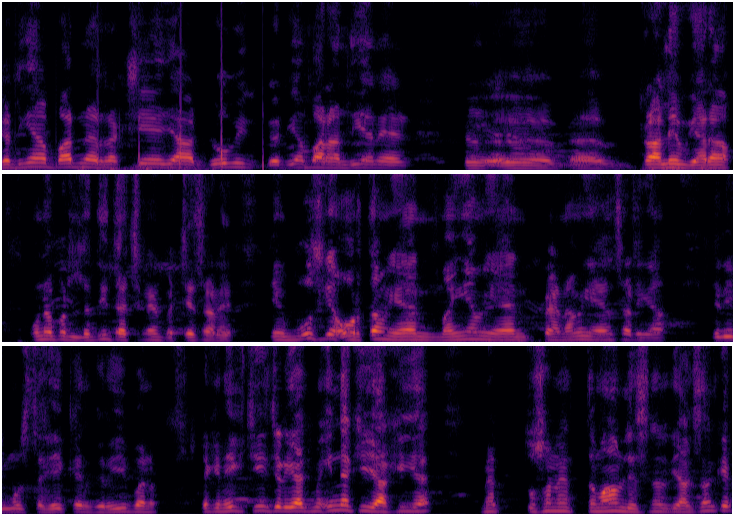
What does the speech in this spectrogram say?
ਗੱਡੀਆਂ ਬਾਹਰ ਨਾ ਰਕਸ਼ੇ ਜਾਂ ਜੋ ਵੀ ਗੱਡੀਆਂ ਬਾਹਰ ਆਂਦੀਆਂ ਨੇ ਅਹ, ਅਹ, ਟਰਾਲੇ ਵਗੈਰਾ ਉਹਨਾਂ ਪਰ ਲੱਦੀ ਟੱਚਨੇ ਨੇ ਬੱਚੇ ਸਾਡੇ ਕਿ ਬਹੁਤ ਸਾਰੀਆਂ ਔਰਤਾਂ ਵੀ ਹਨ ਮਾਈਆਂ ਵੀ ਹਨ ਭੈਣਾਂ ਵੀ ਹਨ ਸਾਡੀਆਂ ਜਿਹੜੀ ਮੁਸਤਹਿਕ ਹਨ ਗਰੀਬ ਹਨ ਲੇਕਿਨ ਇੱਕ ਚੀਜ਼ ਜਿਹੜੀ ਅੱਜ ਮੈਂ ਇਹਨਾਂ ਕੀ ਆਖੀ ਹੈ ਮੈਂ ਤੁਸਾਂ ਨੇ तमाम ਲਿਸਨਰ ਦੀ ਆਖਸਾਂ ਕਿ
